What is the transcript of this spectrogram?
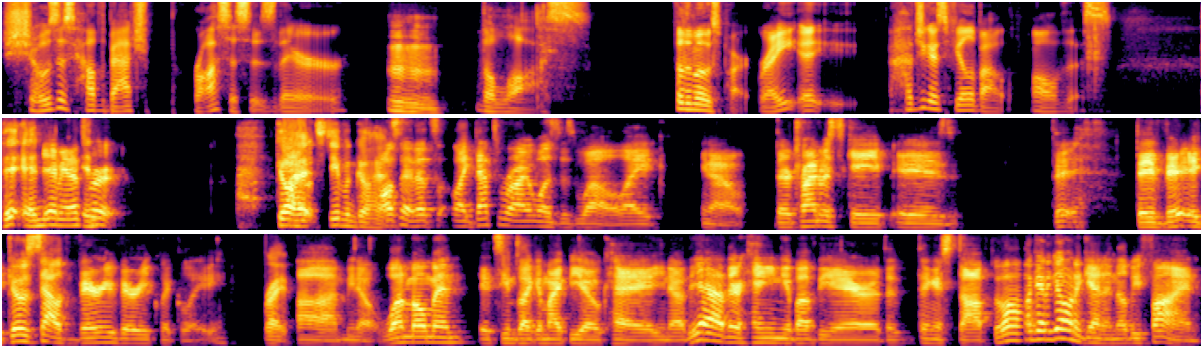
shows us how the batch processes their Mhm. The loss for the most part right Uh, how'd you guys feel about all of this The- and, Yeah, I mean that's and- where Go I- ahead, Stephen. Go ahead. I'll say that's like that's where I was as well. Like you know, they're trying to escape. It is they, they it goes south very very quickly. Right. Um, you know, one moment it seems like it might be okay. You know, yeah, they're hanging above the air. The thing is stopped. Well, I'll get it going again, and they'll be fine.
